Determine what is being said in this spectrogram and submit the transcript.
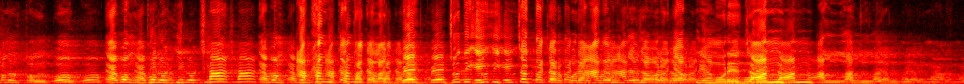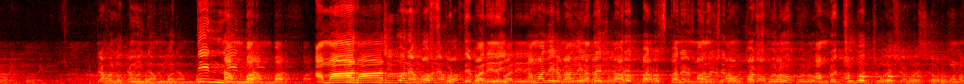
সংকল্প এবং দৃঢ় ইচ্ছা এবং আকাঙ্ক্ষা থাকা লাগবে। যদি এই ইচ্ছা থাকার পরে আগামীতে যাওয়ার আগে আপনি মরে যান আল্লাহ যদি আপনাকে মাফ এটা হলো দুই নাম্বার। তিন নাম্বার। আমার জীবনে হজ করতে পারি নাই। আমাদের বাংলাদেশ ভারত পাকিস্তানের মানুষের অভ্যাস হলো আমরা যুবক বয়সে হজ করব না।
